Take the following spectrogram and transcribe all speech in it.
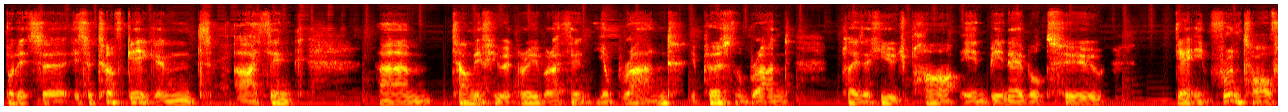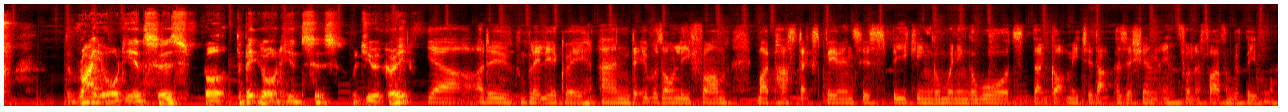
but it's a it's a tough gig, and I think um, tell me if you agree, but I think your brand, your personal brand, plays a huge part in being able to get in front of the right audiences, but the big audiences. Would you agree? Yeah, I do completely agree. And it was only from my past experiences speaking and winning awards that got me to that position in front of 500 people.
